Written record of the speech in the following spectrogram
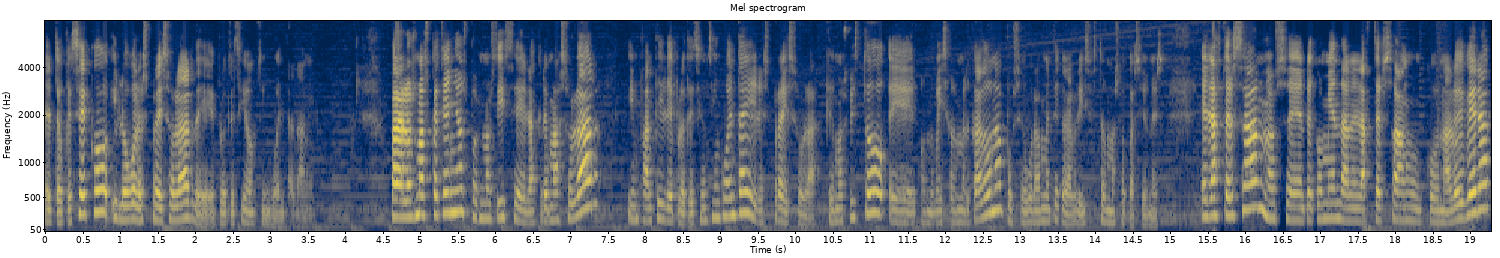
el toque seco y luego el spray solar de protección 50 también. Para los más pequeños, pues nos dice la crema solar infantil de protección 50 y el spray solar, que hemos visto eh, cuando vais al Mercadona, pues seguramente que lo habréis visto en más ocasiones. El After Sun nos eh, recomiendan el After Sun con aloe vera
